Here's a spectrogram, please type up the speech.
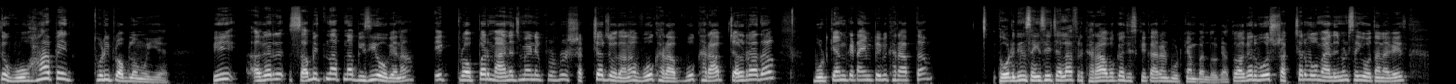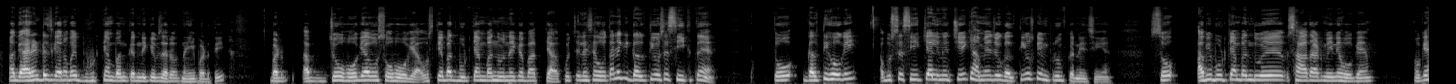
तो वहाँ पर थोड़ी प्रॉब्लम हुई है। कि अगर सब इतना अपना बिज़ी हो गया ना, एक प्रॉपर मैनेजमेंट एक प्रॉपर स्ट्रक्चर जो था ना, वो खराब वो खराब चल रहा था बूट कैंप के टाइम पे भी खराब था, थोड़े दिन सही से चला, फिर खराब हो गया, जिसके कारण बूट कैंप बंद हो गया। तो अगर वो स्ट्रक्चर वो मैनेजमेंट सही होता ना गई मैं गारंटी कह रहा हूँ भाई बूट कैंप बंद करने की ज़रूरत नहीं पड़ती। बट अब जो हो गया, वो सो हो गया। उसके बाद बूट कैंप बंद होने के बाद क्या? कुछ ऐसे होता ना कि गलतियों से सीखते हैं तो गलती हो गई, अब उससे सीख क्या लेनी चाहिए कि हमें जो गलती है उसको इंप्रूव करनी चाहिए। सो अभी बूट कैंप बंद हुए, सात आठ महीने हो गए ओके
